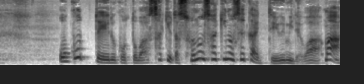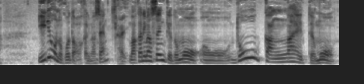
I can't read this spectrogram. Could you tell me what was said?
起こっていることは、さっき言ったその先の世界っていう意味では、まあ、医療のことは分かりません。はい、分かりませんけども、どう考えても、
